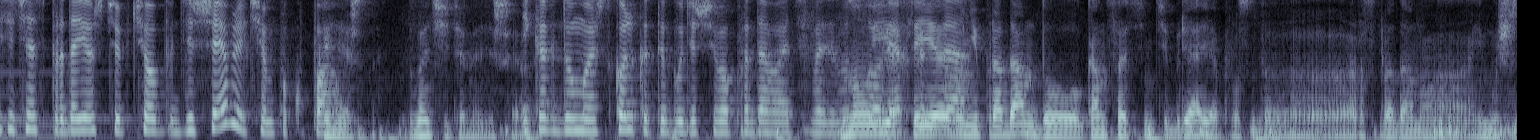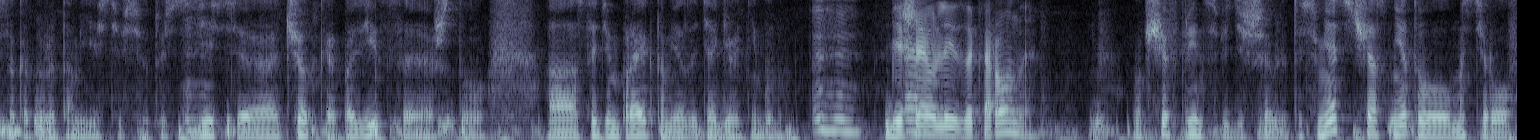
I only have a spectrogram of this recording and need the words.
Ты сейчас продаешь чоп-чоп дешевле, чем покупал? Конечно. Значительно дешевле. И как думаешь, сколько ты будешь его продавать в, в условиях, Ну, если когда... я его не продам до конца сентября, я просто распродам э, имущество, которое там есть, и все. То есть здесь э, четкая позиция, что а, с этим проектом я затягивать не буду. Мгм. Дешевле из-за короны? Вообще, в принципе, дешевле. То есть у меня сейчас нету мастеров,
